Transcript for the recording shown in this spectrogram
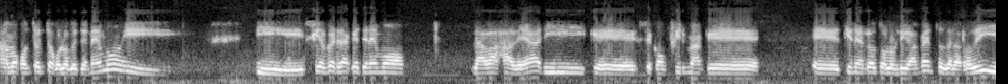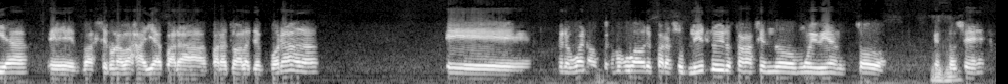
Estamos contentos con lo que tenemos y, y sí es verdad que tenemos la baja de Ari, que se confirma que eh, tiene rotos los ligamentos de la rodilla, eh, va a ser una baja ya para, para toda la temporada. Eh, pero bueno, tenemos jugadores para suplirlo y lo están haciendo muy bien todos. Entonces, en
